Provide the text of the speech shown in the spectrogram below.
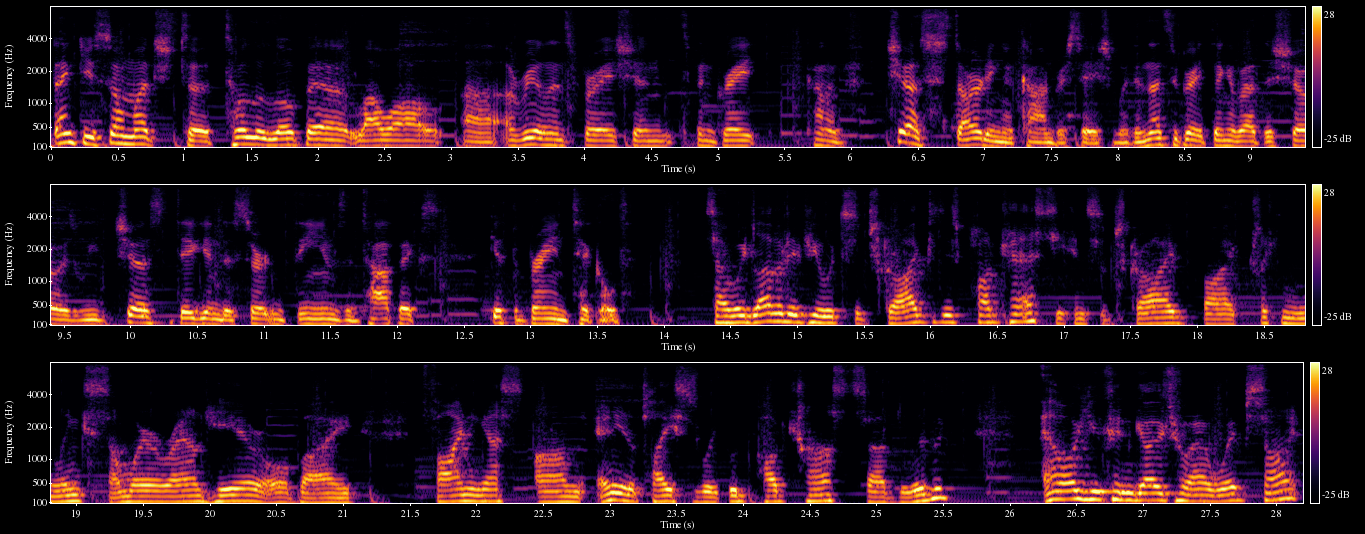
Thank you so much to Tolulope Lawal, uh, a real inspiration. It's been great kind of just starting a conversation with him. That's the great thing about this show is we just dig into certain themes and topics, get the brain tickled. So we'd love it if you would subscribe to this podcast. You can subscribe by clicking links somewhere around here or by finding us on any of the places where good podcasts are delivered. Or you can go to our website,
